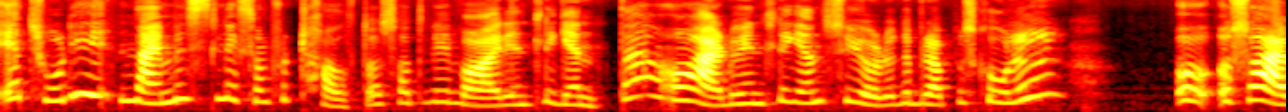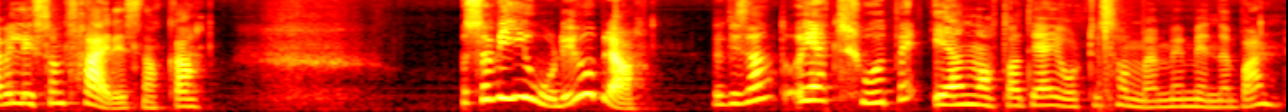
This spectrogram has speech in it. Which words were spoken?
Jeg tror de nærmest liksom fortalte oss at vi var intelligente, og er du intelligent, så gjør du det bra på skolen. Og, og så er vi liksom ferdigsnakka. Så vi gjorde det jo bra. Ikke sant? Og jeg tror på en måte at jeg har gjort det samme med mine barn.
